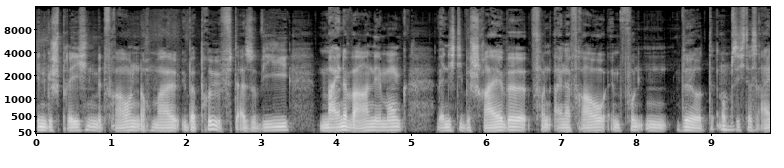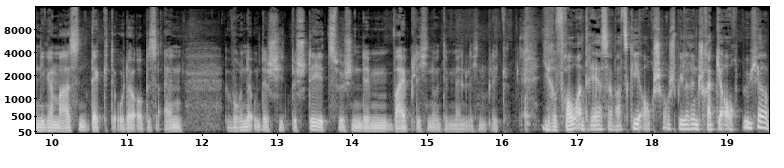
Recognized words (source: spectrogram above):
in Gesprächen mit Frauen nochmal überprüft. Also wie meine Wahrnehmung, wenn ich die beschreibe, von einer Frau empfunden wird, ob mhm. sich das einigermaßen deckt oder ob es ein worin der Unterschied besteht zwischen dem weiblichen und dem männlichen Blick. Ihre Frau Andrea Sawatzki, auch Schauspielerin, schreibt ja auch Bücher.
